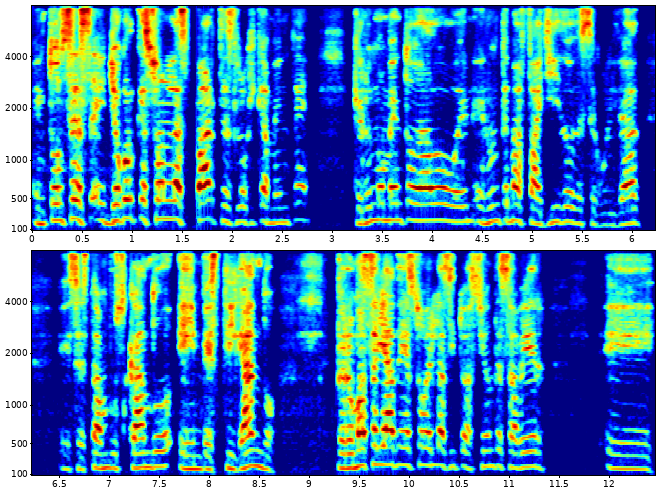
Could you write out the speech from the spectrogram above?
Entonces, eh, yo creo que son las partes, lógicamente, que en un momento dado, en, un tema fallido de seguridad, se están buscando e investigando. Pero más allá de eso es la situación de saber eh,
